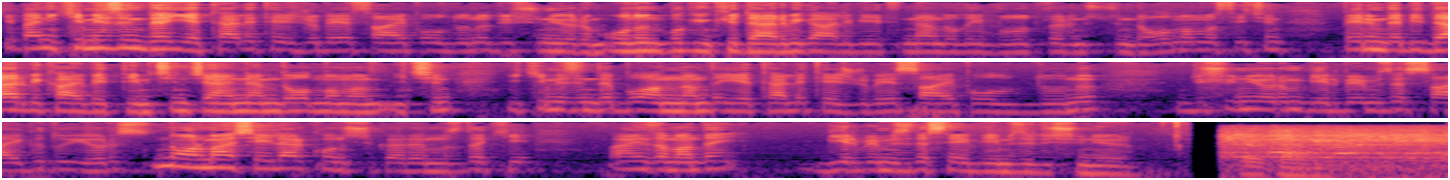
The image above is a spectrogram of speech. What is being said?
ki ben ikimizin de yeterli tecrübeye sahip olduğunu düşünüyorum. Onun bugünkü derbi galibiyetinden dolayı bulutların üstünde olmaması için, benim de bir derbi kaybettiğim için, cehennemde olmamam için ikimizin de bu anlamda yeterli tecrübeye sahip olduğunu düşünüyorum. Birbirimize saygı duyuyoruz. Normal şeyler konuştuk aramızda ki aynı zamanda birbirimizi de sevdiğimizi düşünüyorum. Evet abi.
